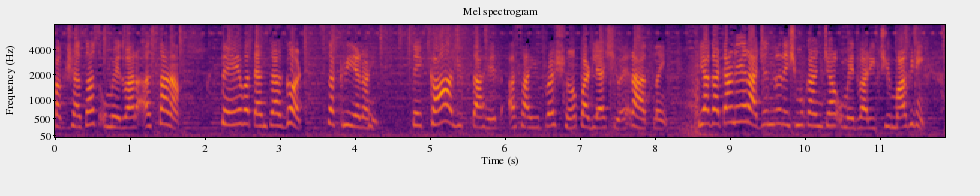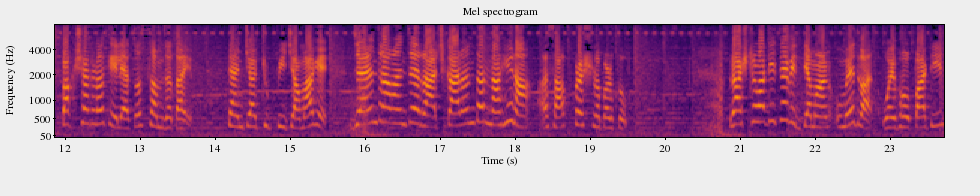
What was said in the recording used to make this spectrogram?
पक्षाचाच उमेदवार असताना ते व त्यांचा गट सक्रिय नाही ते का अलिप्त आहेत असाही प्रश्न पडल्याशिवाय राहत नाही. या गटाने राजेंद्र देशमुखांच्या उमेदवारीची मागणी पक्षाकडे केल्याचं समजत आहे. त्यांच्या चुप्पीच्या मागे जयंतरावांचे राजकारण तर नाही ना असा प्रश्न पडतो. राष्ट्रवादीचे विद्यमान उमेदवार वैभव पाटील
